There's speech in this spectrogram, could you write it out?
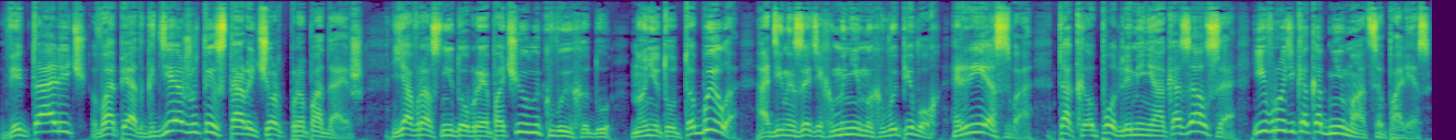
«Виталич, вопят, где же ты, старый черт, пропадаешь?» Я в раз недоброе почуял и к выходу. Но не тут-то было. Один из этих мнимых выпивох резво так подле меня оказался и вроде как обниматься полез.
